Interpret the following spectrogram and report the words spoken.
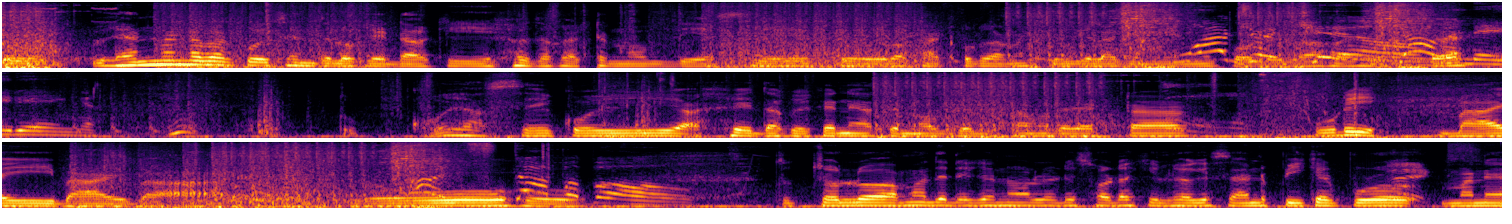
তো ল্যান্ডম্যান আবার করেছেন তো লোকে ডাকি দেখো একটা নক দিয়েছে তো ওরা ফাইট করবে আমি সিঙ্গেল আগে নিয়ে যা। Dominating. তো কই আছে কই হে দেখো এখানে আছে নক দিয়ে আমাদের একটা পুরি ভাই ভাই ভাই ও Unstoppable. তো চলো আমাদের এখানে অলরেডি ছটা কিল হয়ে গেছে অ্যান্ড পিকের পুরো মানে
